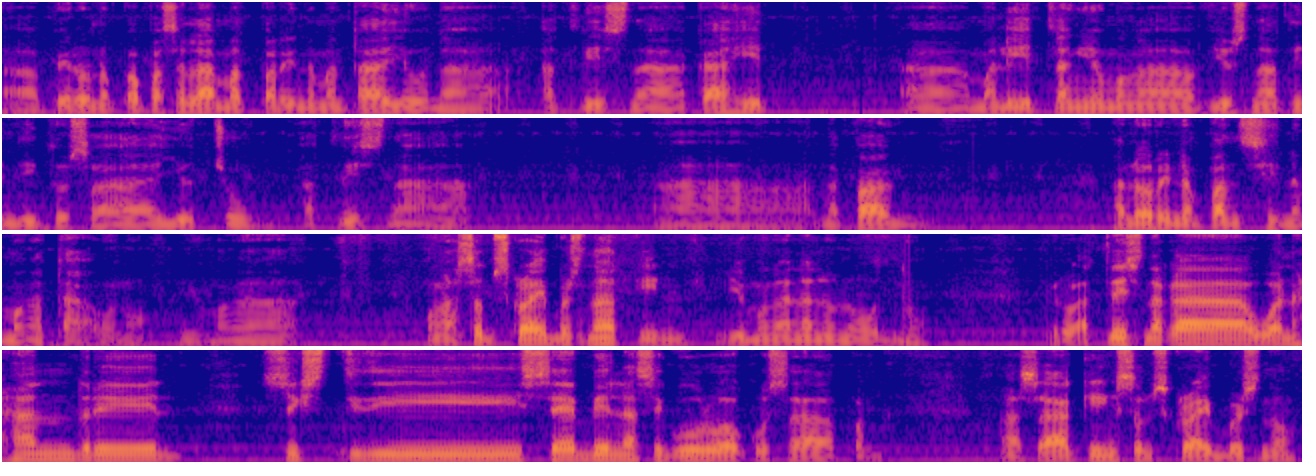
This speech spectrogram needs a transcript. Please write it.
Ah, pero nagpapasalamat pa rin naman tayo na at least na kahit ah, maliit lang yung mga views natin dito sa YouTube, at least na ah, napag ano rin ang pansin ng mga tao, no? Yung mga mga subscribers natin, yung mga nanonood, no? Pero at least naka 100 67 na siguro ako sa pag ah, sa aking subscribers no.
